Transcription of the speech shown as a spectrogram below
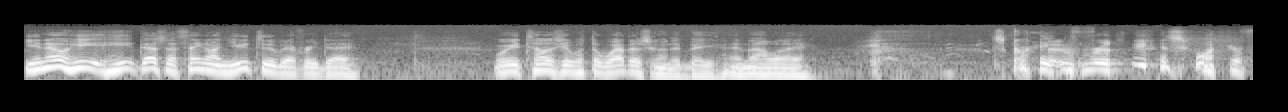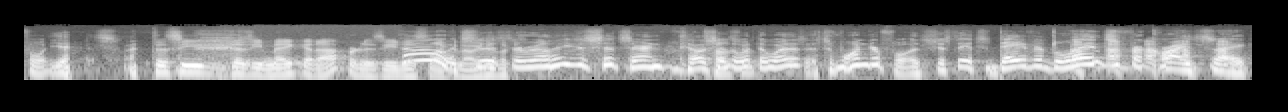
You know, he, he does a thing on YouTube every day where he tells you what the weather's going to be in L.A. It's great. really? It's wonderful. Yes. Does he does he make it up or does he just no, like it's, no? He it's looks, real. He just sits there and tells you Tells what the weather is. It's wonderful. It's just it's David Lynch for Christ's sake.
